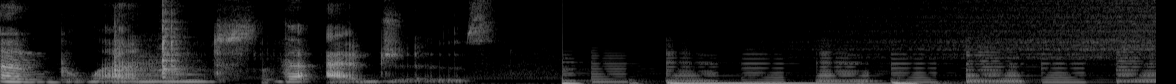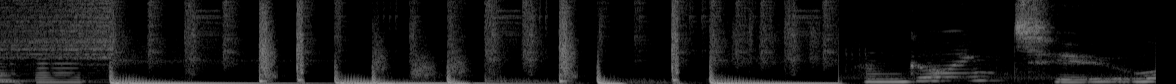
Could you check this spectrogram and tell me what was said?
and blend the edges. I'm going to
